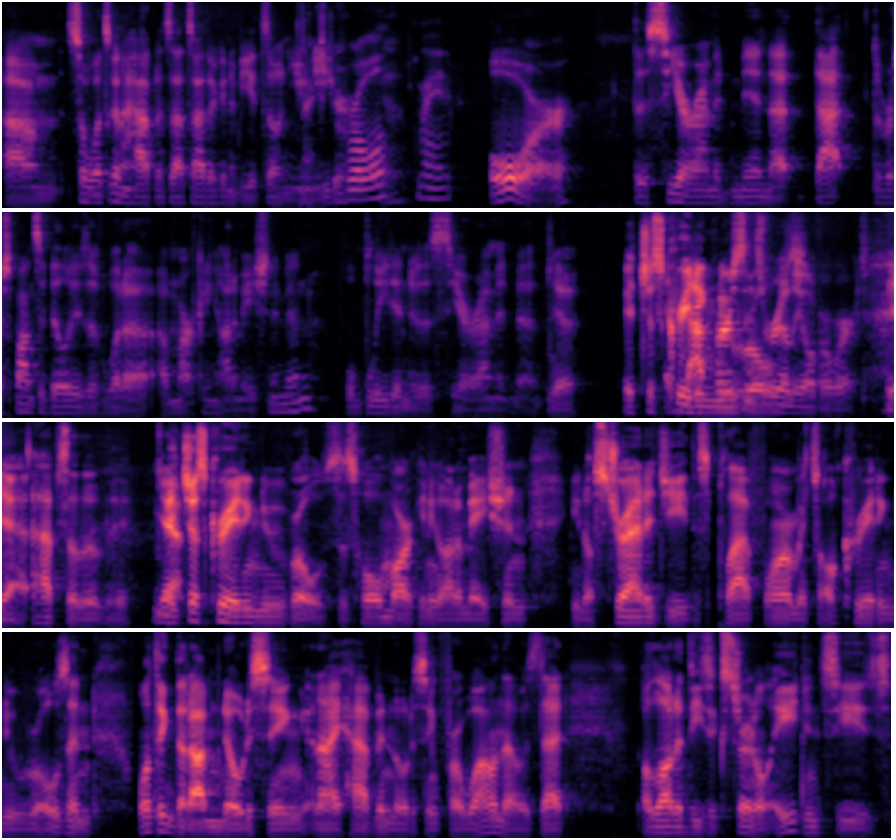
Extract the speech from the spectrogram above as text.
Um, so what's going to happen is that's either going to be its own unique year, role, right. or the CRM admin that that the responsibilities of what a, a marketing automation admin will bleed into the CRM admin. Yeah. It's just creating And creating that new person's roles. really overworked. Yeah, absolutely. Yeah. It's just creating new roles. This whole marketing automation, you know, strategy, this platform, it's all creating new roles. And one thing that I'm noticing, and I have been noticing for a while now, is that a lot of these external agencies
